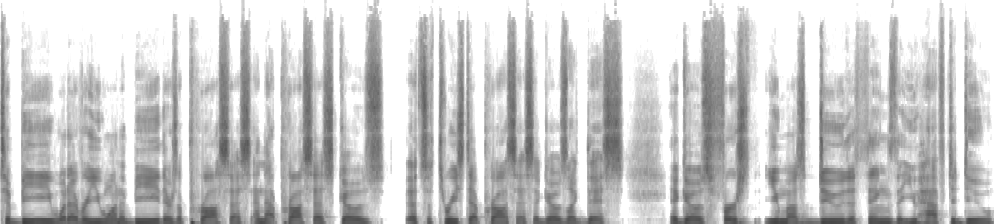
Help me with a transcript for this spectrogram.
to be whatever you want to be, there's a process, and that process goes. It's a three step process. It goes like this. It goes first. You must do the things that you have to do.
